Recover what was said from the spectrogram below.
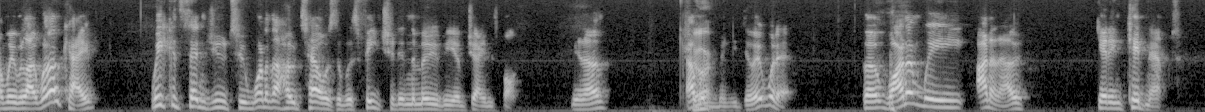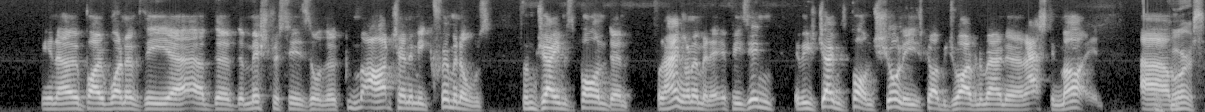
and we were like, well, okay, we could send you to one of the hotels that was featured in the movie of James Bond. You know, that sure. wouldn't really do it, would it? But why don't we? I don't know, getting kidnapped you know, by one of the uh, the the mistresses or the arch enemy criminals from James Bond. And well, hang on a minute, if he's in, if he's James Bond, surely he's got to be driving around in an Aston Martin. Um, of course.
